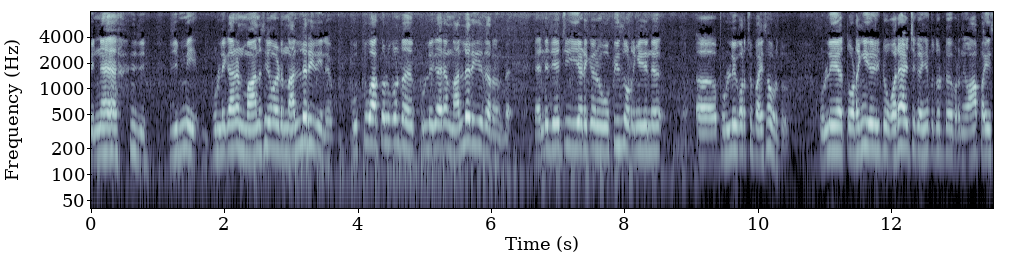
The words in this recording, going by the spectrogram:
പിന്നെ ജിമ്മി പുള്ളിക്കാരൻ മാനസികമായിട്ട് നല്ല രീതിയിൽ കുത്തുവാക്കുകൾ കൊണ്ട് പുള്ളിക്കാരൻ നല്ല രീതിയിൽ തരുന്നുണ്ട് എന്റെ ചേച്ചി ഈ ഇടയ്ക്ക് ഒരു ഓഫീസ് തുടങ്ങിയതിന് പുള്ളി കുറച്ച് പൈസ കൊടുത്തു. പുള്ളി തുടങ്ങി കഴിഞ്ഞിട്ട് ഒരാഴ്ച കഴിഞ്ഞപ്പോൾ തൊട്ട് പറഞ്ഞു ആ പൈസ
